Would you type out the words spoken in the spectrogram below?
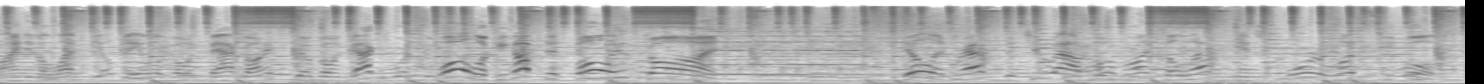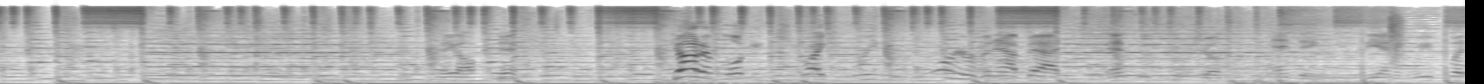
Line in the left field. Mayola going back on it. Still going back towards the wall. Looking up. This ball is gone. Dylan reps the two-out home run to left. It's four to one Seawolves. Payoff pitch. Got him looking strike three. The warrior of an at-bat. And Kuja ending the inning. We've put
